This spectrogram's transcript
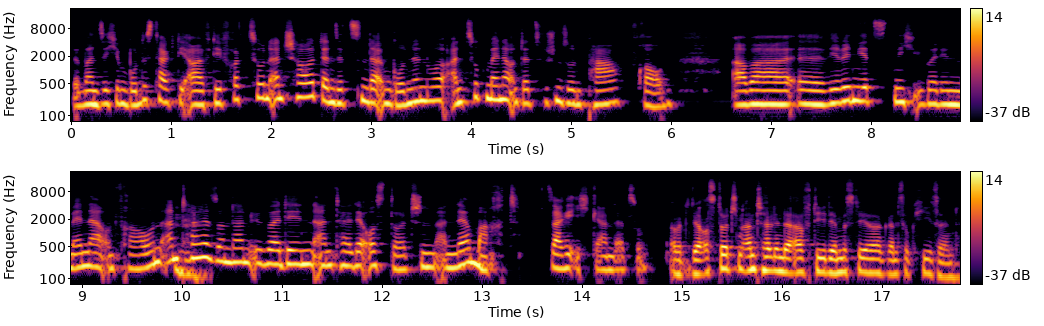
Wenn man sich im Bundestag die AfD-Fraktion anschaut, dann sitzen da im Grunde nur Anzugmänner und dazwischen so ein paar Frauen. Aber äh, wir reden jetzt nicht über den Männer- und Frauenanteil, mhm. sondern über den Anteil der Ostdeutschen an der Macht, sage ich gern dazu. Aber der ostdeutschen Anteil in der AfD, der müsste ja ganz okay sein.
